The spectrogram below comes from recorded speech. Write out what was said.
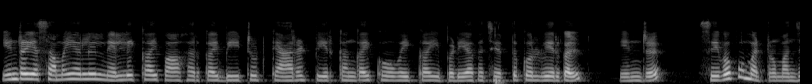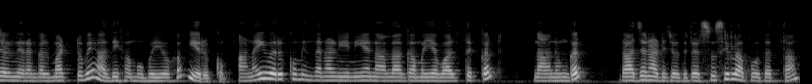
இன்றைய சமையலில் நெல்லிக்காய் பாகற்காய் பீட்ரூட் கேரட் பீர்க்கங்காய் கோவைக்காய் இப்படியாக சேர்த்துக்கொள்வீர்கள் என்று சிவப்பு மற்றும் மஞ்சள் நிறங்கள் மட்டுமே அதிகம் உபயோகம் இருக்கும். அனைவருக்கும் இந்த நாள் இனிய நாளாக அமைய வாழ்த்துக்கள். நான் உங்கள் ராஜநாடி ஜோதிடர் சுசிலா பூதத்தான்.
